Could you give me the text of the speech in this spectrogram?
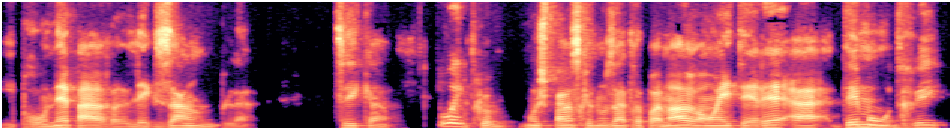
il prônait par l'exemple. Tu sais, quand oui. En tout cas, moi, je pense que nos entrepreneurs ont intérêt à démontrer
